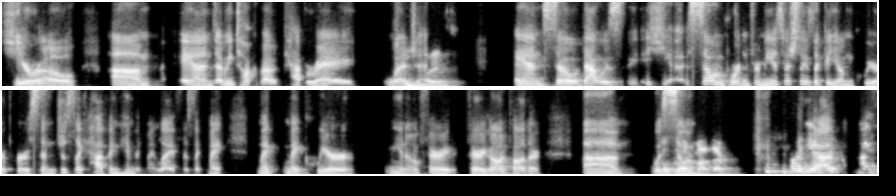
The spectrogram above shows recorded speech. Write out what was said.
hero. Um, and I mean, talk about cabaret legend. Right. And so that was he, so important for me, especially as like a young queer person, just like having him in my life as like my my my queer, you know, fairy fairy godfather. Um, was Oh, so godmother. Oh, yeah, my,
